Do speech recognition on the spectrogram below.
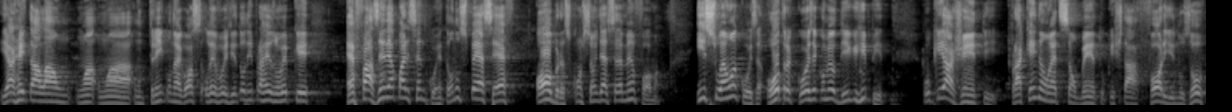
E ajeitar lá um, uma, uma, um trinco, um negócio, levou o dia todo para resolver, porque é fazendo e aparecendo coisa. Então, nos PSF, obras, construções devem ser da mesma forma. Isso é uma coisa. Outra coisa, como eu digo e repito, o que a gente, para quem não é de São Bento, que está fora e nos ouve,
